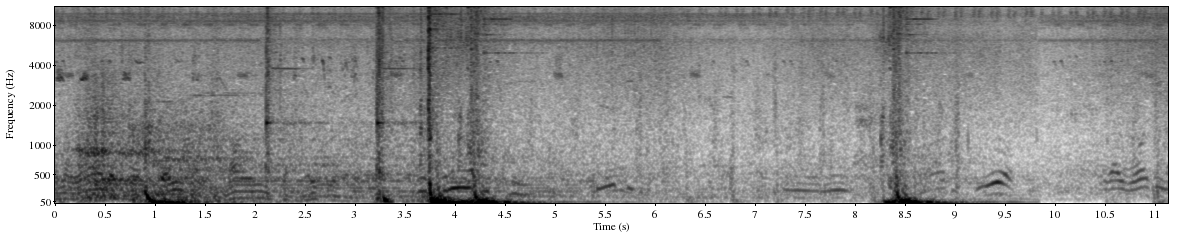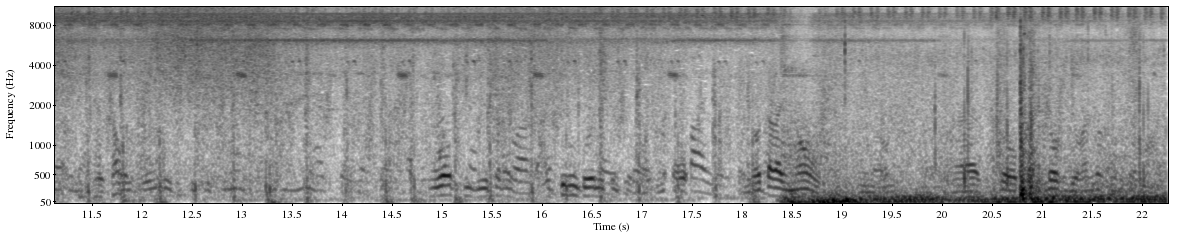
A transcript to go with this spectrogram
in the line of your days and bones that make you Not that I know, you know. Uh, so I love you. I love you so much.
